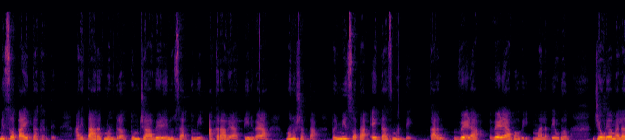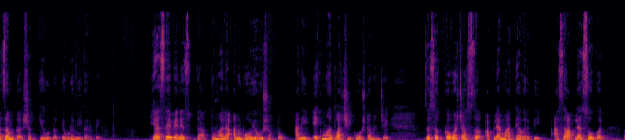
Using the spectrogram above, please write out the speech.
मी स्वतः एकदा करते. आणि तारक मंत्र तुमच्या वेळेनुसार तुम्ही अकरा वेळा तीन वेळा म्हणू शकता. पण मी स्वतः एकदाच म्हणते कारण वेळा वेळेअभावी मला तेवढं जेवढं मला जमतं शक्य होतं तेवढं मी करते. ह्या सेवेने सुद्धा तुम्हाला अनुभव येऊ शकतो. आणि एक महत्त्वाची गोष्ट म्हणजे जसं कवच असतं आपल्या माथ्यावरती असं आपल्यासोबत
